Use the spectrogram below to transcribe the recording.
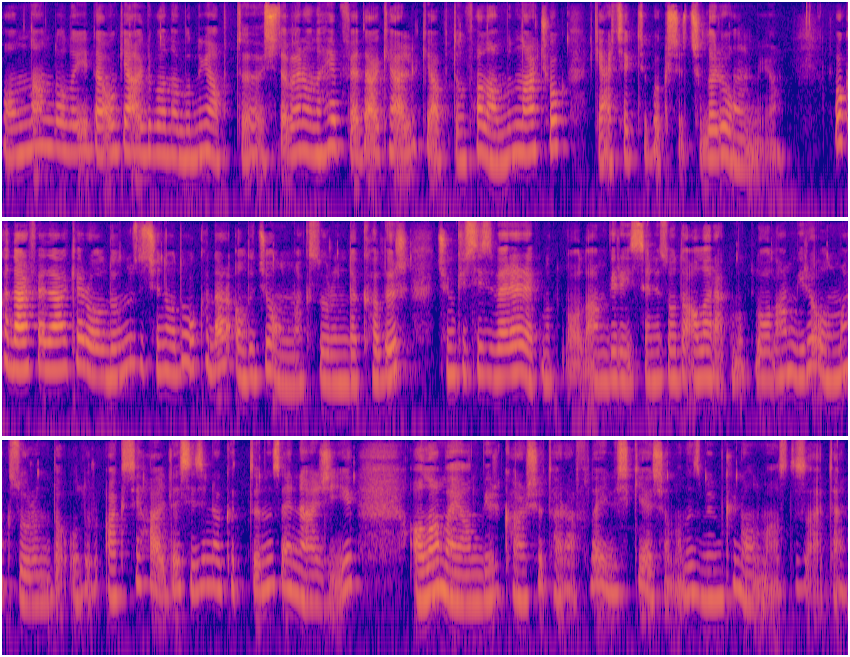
Ondan dolayı da o geldi bana bunu yaptı. İşte ben ona hep fedakarlık yaptım falan. Bunlar çok gerçekçi bakış açıları olmuyor. O kadar fedakar olduğunuz için o da o kadar alıcı olmak zorunda kalır. Çünkü siz vererek mutlu olan biriyseniz o da alarak mutlu olan biri olmak zorunda olur. Aksi halde sizin akıttığınız enerjiyi alamayan bir karşı tarafla ilişki yaşamanız mümkün olmazdı zaten.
